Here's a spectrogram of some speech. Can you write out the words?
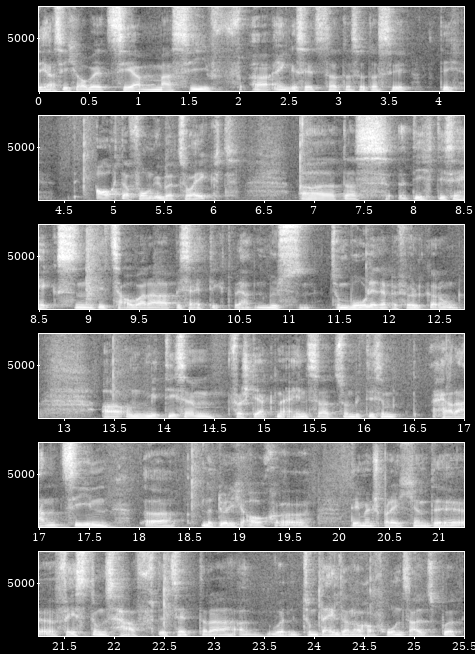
der sich aber jetzt sehr massiv äh, eingesetzt hat, also dass sie die, auch davon überzeugt, äh, dass die, diese Hexen, die Zauberer beseitigt werden müssen, zum Wohle der Bevölkerung. Äh, und mit diesem verstärkten Einsatz und mit diesem Heranziehen äh, natürlich auch äh, dementsprechende Festungshaft etc. wurden zum Teil dann auch auf Hohensalzburg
